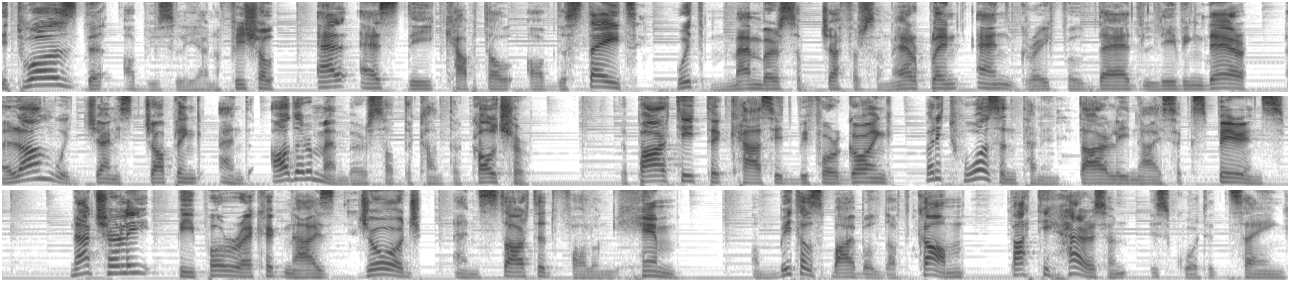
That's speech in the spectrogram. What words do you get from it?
It was the obviously unofficial LSD capital of the state, with members of Jefferson Airplane and Grateful Dead living there, along with Janis Joplin and other members of the counterculture. The party took acid before going, but it wasn't an entirely nice experience. Naturally, people recognized George and started following him. On BeatlesBible.com, Pattie Harrison is quoted saying,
